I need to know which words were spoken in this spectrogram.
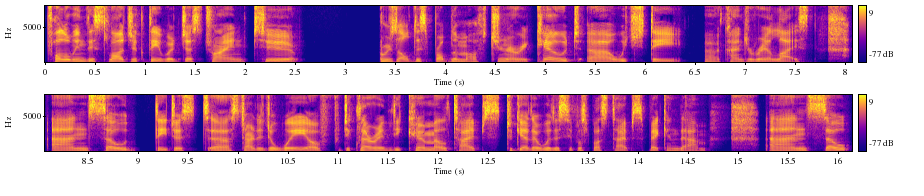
following this logic, they were just trying to resolve this problem of generic code, uh, which they uh, kind of realized. And so they just uh, started a way of declaring the QML types together with the C++ types back in them. And so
